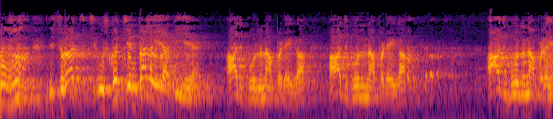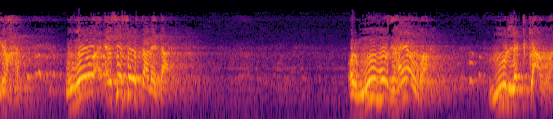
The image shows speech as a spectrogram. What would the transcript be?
उसको चिंता लग जाती है। आज बोलना पड़ेगा, आज बोलना पड़ेगा, आज बोलना पड़ेगा। वो ऐसे सोचता रहता है। और मुँह मुरझाया हुआ। मुँह लटका हुआ।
